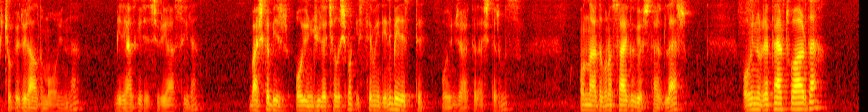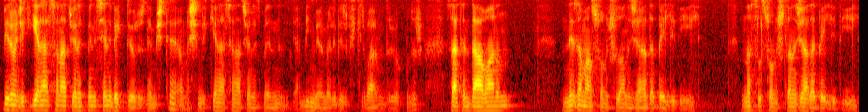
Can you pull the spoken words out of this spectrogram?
birçok ödül aldım o oyunla. Bir yaz gecesi rüyasıyla. Başka bir oyuncuyla çalışmak istemediğini belirtti oyuncu arkadaşlarımız. Onlar da buna saygı gösterdiler. Oyunun repertuarda bir önceki genel sanat yönetmeni seni bekliyoruz demişti. Ama şimdi genel sanat yönetmeninin bilmiyorum öyle bir fikir var mıdır yok mudur. Zaten davanın ne zaman sonuçlanacağı da belli değil. Nasıl sonuçlanacağı da belli değil.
